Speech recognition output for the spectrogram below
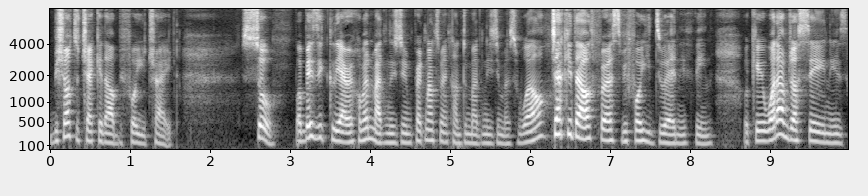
Be sure to check it out before you try it. So but basically, I recommend magnesium. Pregnant women can do magnesium as well. Check it out first before you do anything. Okay, what I'm just saying is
